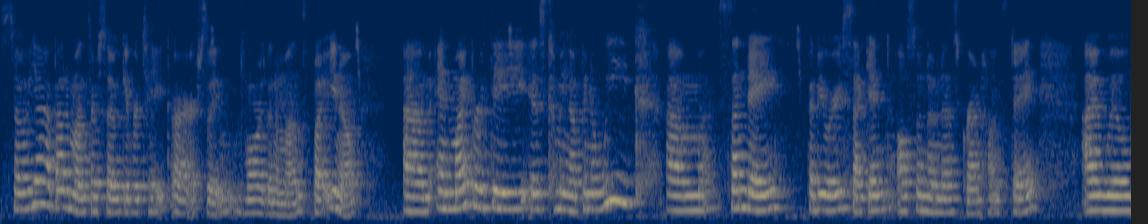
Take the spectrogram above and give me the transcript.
So yeah, about a month or so, give or take, or actually more than a month, but you know. Um, and my birthday is coming up in a week, um, Sunday, February 2nd, also known as Groundhog's Day. I will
